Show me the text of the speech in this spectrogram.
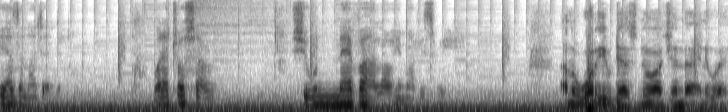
He has an agenda. But I trust Sharon. She will never allow him have his way. And what if there's no agenda anyway?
